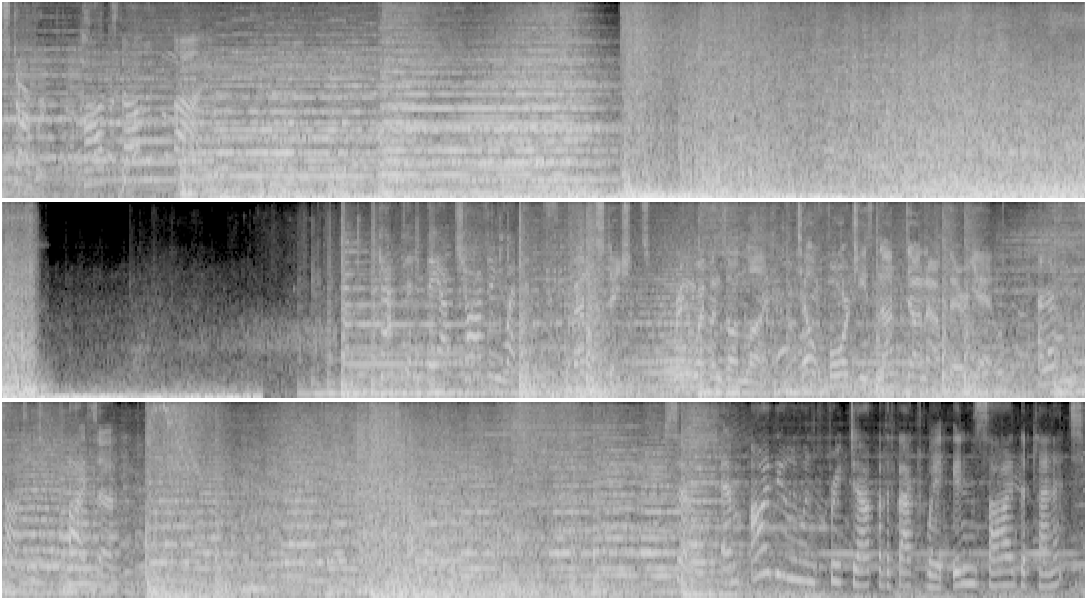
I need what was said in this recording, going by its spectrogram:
starboard. Hard starboard, aye. Captain, they are charging weapons. Battle stations. Bring weapons online. Tell Forge he's not done out there yet. Alerting the sergeant. Aye, sir. I the only one freaked out by the fact we're inside the planet?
